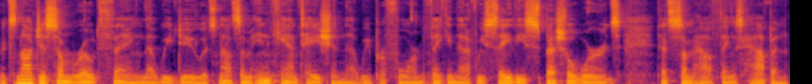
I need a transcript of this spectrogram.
it's not just some rote thing that we do. It's not some incantation that we perform, thinking that if we say these special words, that somehow things happen.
